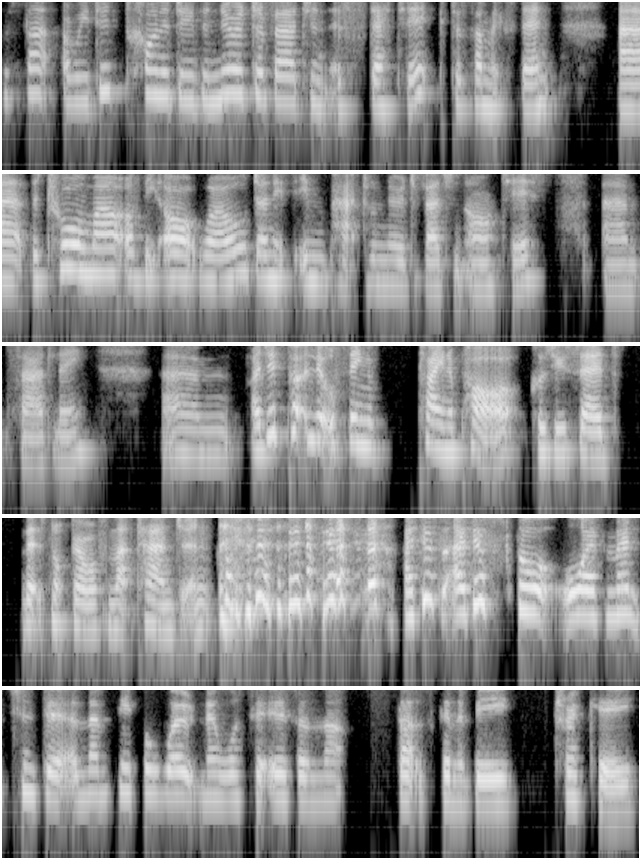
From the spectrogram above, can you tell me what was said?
was that oh, we did kind of do the neurodivergent aesthetic to some extent, uh, the trauma of the art world and its impact on neurodivergent artists. Um, sadly, um, I did put a little thing of playing a part because you said let's not go off on that tangent. I just I just thought, oh, I've mentioned it, and then people won't know what it is, and that's that's going to be tricky.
